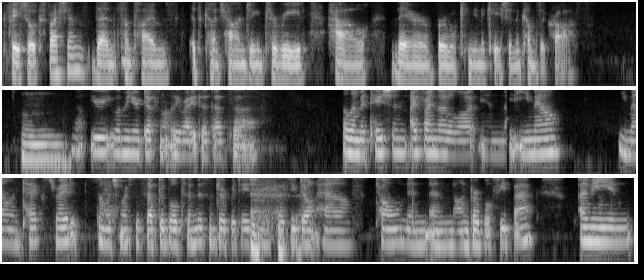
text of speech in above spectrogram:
facial expressions, then sometimes it's kind of challenging to read how their verbal communication comes across. Mm. You're, I mean, you're definitely right that that's a, a limitation. I find that a lot in, in email email and text, right? It's so much more susceptible to misinterpretation because you don't have tone and, and nonverbal feedback. I mean,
